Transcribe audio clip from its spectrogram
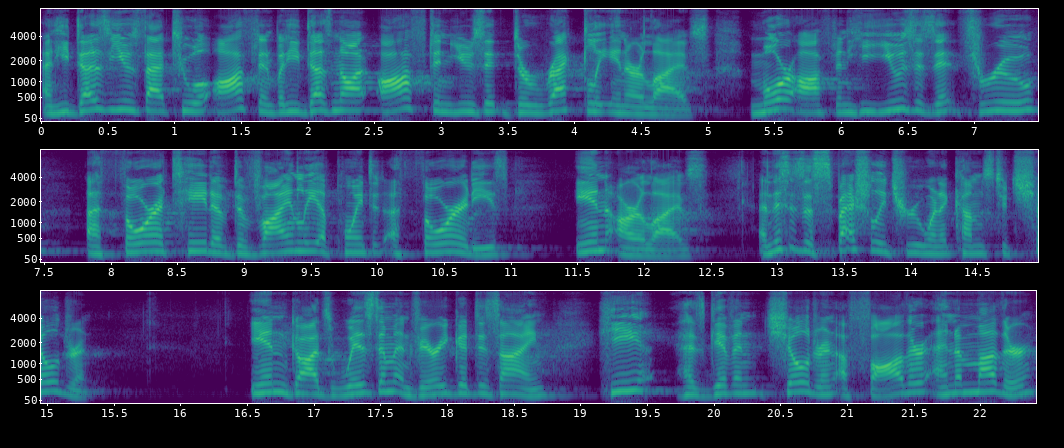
And he does use that tool often, but he does not often use it directly in our lives. More often, he uses it through authoritative, divinely appointed authorities in our lives. And this is especially true when it comes to children. In God's wisdom and very good design, he has given children a father and a mother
